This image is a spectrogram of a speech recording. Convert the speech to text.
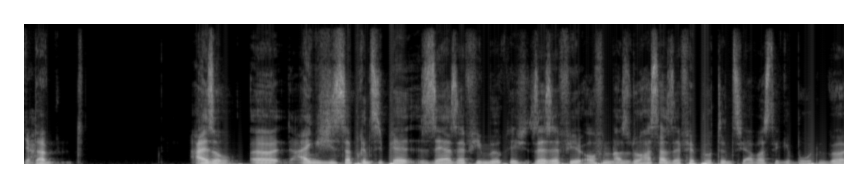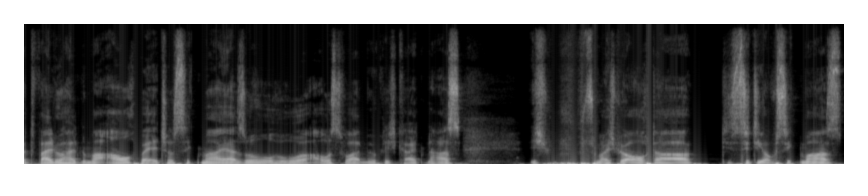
Ja. Da, also, äh, eigentlich ist da prinzipiell sehr, sehr viel möglich, sehr, sehr viel offen. Also du hast da sehr viel Potenzial, was dir geboten wird, weil du halt nun mal auch bei Age of Sigma ja so hohe Auswahlmöglichkeiten hast. Ich zum Beispiel auch da die City of Sigmas,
